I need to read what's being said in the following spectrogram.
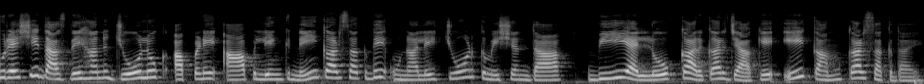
ਕੁਰੈਸ਼ੀ ਦੱਸਦੇ ਹਨ, ਜੋ ਲੋਕ ਆਪਣੇ ਆਪ ਲਿੰਕ ਨਹੀਂ ਕਰ ਸਕਦੇ, ਉਹਨਾਂ ਲਈ ਚੋਣ ਕਮਿਸ਼ਨ ਦਾ BLO ਘਰ ਘਰ ਜਾ ਕੇ ਇਹ ਕੰਮ ਕਰ ਸਕਦਾ ਹੈ।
